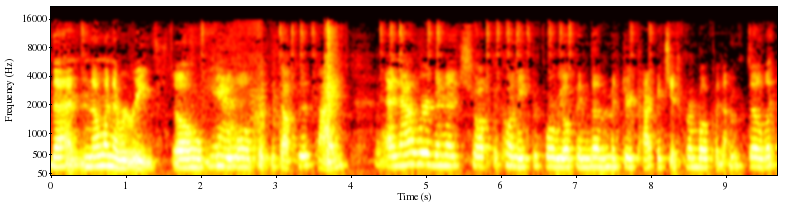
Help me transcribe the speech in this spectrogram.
that no one ever reads. So we will put these off to the side. Yeah. And now we're gonna show up the ponies before we open the mystery packages from both of them. So let's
